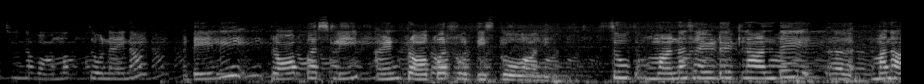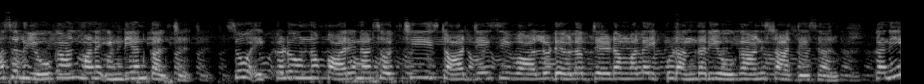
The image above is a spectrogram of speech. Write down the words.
చిన్న వార్మప్ తోనైనా daily proper sleep and proper food తీసుకోవాలి. సో మన సైడ్ ఎట్లా అంటే మన అసలు యోగా అని మన ఇండియన్ కల్చర్ సో ఎక్కడో ఉన్న ఫారినర్స్ వచ్చి స్టార్ట్ చేసి వాళ్ళు డెవలప్ చేయడం వల్ల ఇప్పుడు అందరు యోగా అని స్టార్ట్ చేశారు. కానీ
